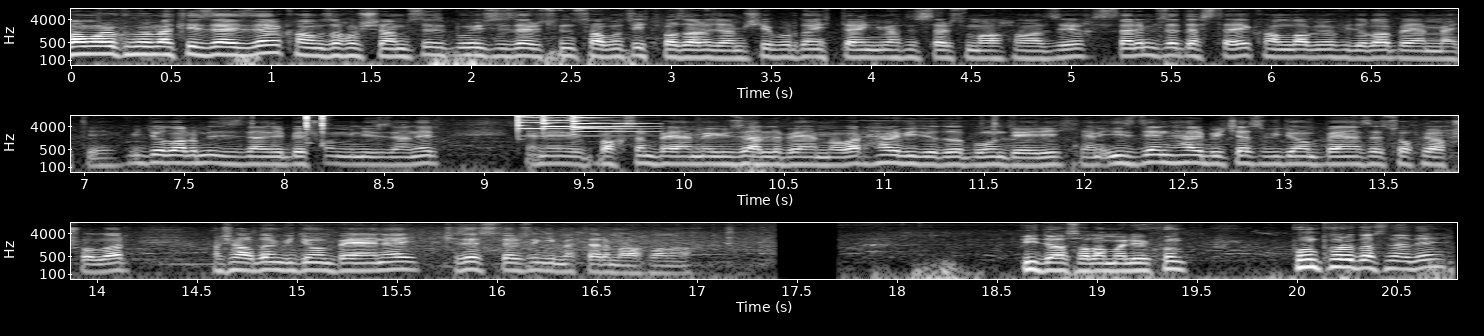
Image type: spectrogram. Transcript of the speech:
Salam aleyküm hörmətli izləyicilər, kanalımıza xoş gəlmisiniz. Bu gün sizlər üçün Sabunçu it bazarına gəlmişik. Buradan itlərin qiymətini sizlər üçün maraqlanacağıq. Sizlərin bizə dəstəyi kanala abunə videoları bəyənməkdir. Videolarımız izlənir, 5-10 min izlənir. Yəni baxsan bəyənmə 150 bəyənmə var. Hər videoda bunu deyirik. Yəni izləyən hər bir kəs videonu bəyənsə çox yaxşı olar. Aşağıdan videonu bəyənək, keçək sizlər üçün qiymətləri maraqlanaq. Bir daha salam aleyküm. Bunun parodası nədir?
